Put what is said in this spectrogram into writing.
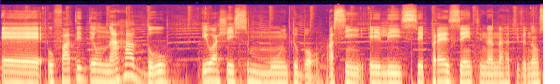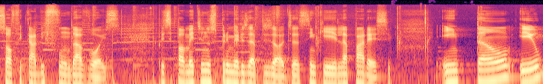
é, o fato de ter um narrador, eu achei isso muito bom. Assim, ele ser presente na narrativa, não só ficar de fundo a voz. Principalmente nos primeiros episódios, assim que ele aparece. Então, eu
